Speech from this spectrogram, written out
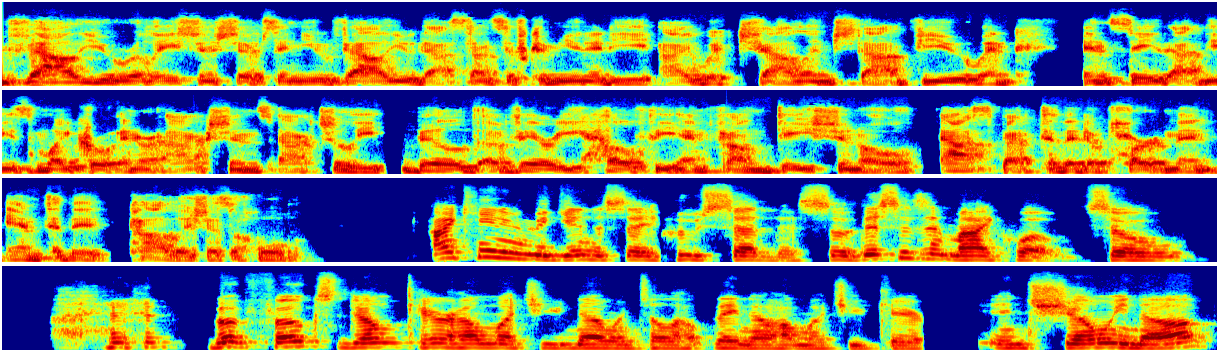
value relationships and you value that sense of community, I would challenge that view and and say that these micro interactions actually build a very healthy and foundational aspect to the department and to the college as a whole. I can't even begin to say who said this. So this isn't my quote. So but folks don't care how much you know until they know how much you care. And showing up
